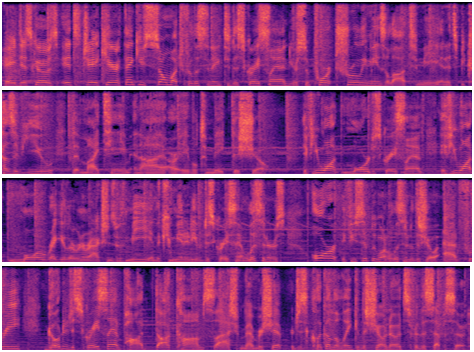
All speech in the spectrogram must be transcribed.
Hey discos, it's Jake here. Thank you so much for listening to Disgraceland. Your support truly means a lot to me, and it's because of you that my team and I are able to make this show. If you want more Disgraceland, if you want more regular interactions with me and the community of Disgraceland listeners, or if you simply want to listen to the show ad-free, go to disgracelandpod.com slash membership or just click on the link in the show notes for this episode.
